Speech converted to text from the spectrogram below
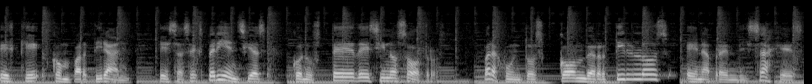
es que compartirán esas experiencias con ustedes y nosotros, para juntos convertirlos en aprendizajes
